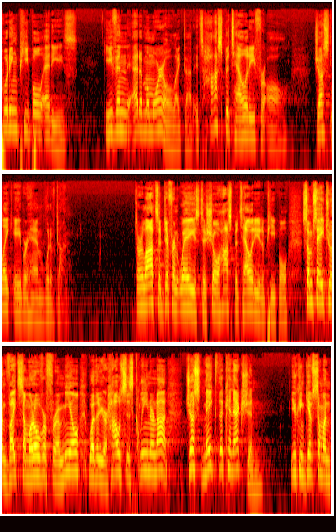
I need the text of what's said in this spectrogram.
putting people at ease, even at a memorial like that. It's hospitality for all, just like Abraham would have done. There are lots of different ways to show hospitality to people. Some say to invite someone over for a meal, whether your house is clean or not. Just make the connection. You can give someone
